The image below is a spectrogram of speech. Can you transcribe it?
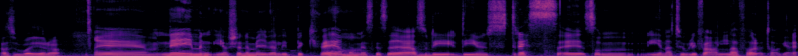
Alltså vad är era... Eh, nej, men jag känner mig väldigt bekväm om jag ska säga. Alltså Mm. det, det är ju en stress eh, som är naturlig för alla företagare.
